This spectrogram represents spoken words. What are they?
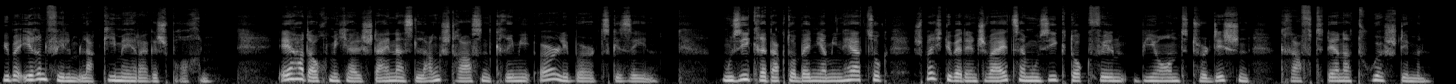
über ihren Film La Chimera gesprochen. Er hat auch Michael Steiners Langstraßenkrimi Early Birds gesehen. Musikredaktor Benjamin Herzog spricht über den Schweizer Musikdoc-Film Beyond Tradition Kraft der Naturstimmen.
